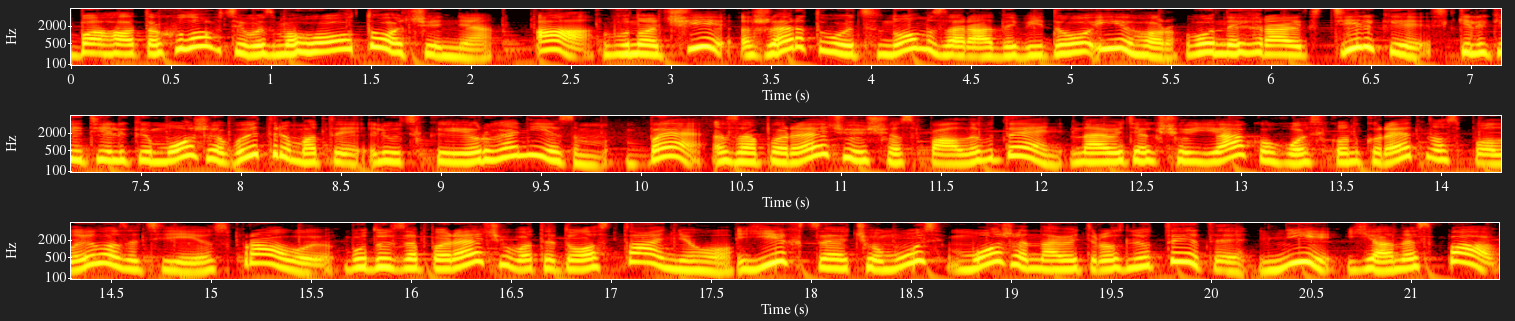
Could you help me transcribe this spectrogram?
Багато хлопців із мого оточення. А вночі жертвують сном заради відеоігор. Вони грають стільки, скільки тільки може витримати людський організм. Б. Заперечують, що спали вдень, навіть якщо я когось конкретно спалила за цією справою. Будуть заперечувати до останнього. Їх це чомусь може навіть розлютити. Ні, я не спав.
